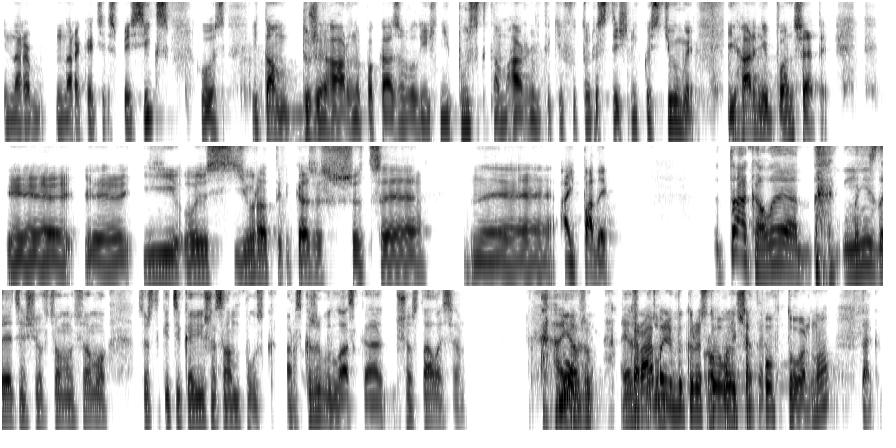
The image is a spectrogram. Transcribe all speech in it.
і на, на ракеті SpaceX. Ось і там дуже гарно показували їхній пуск. Там гарні такі футуристичні костюми і гарні планшети. Е, е, і ось Юра, ти кажеш, що це е, айпади. Так, але мені здається, що в цьому всьому все ж таки цікавіше сам пуск. А розкажи, будь ласка, що сталося? А Ну, я вже а я вже Корабль використовується повторно. Так.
